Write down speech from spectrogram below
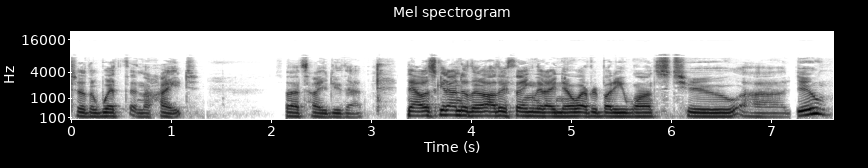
to the width and the height. So that's how you do that. Now let's get on to the other thing that I know everybody wants to uh, do.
